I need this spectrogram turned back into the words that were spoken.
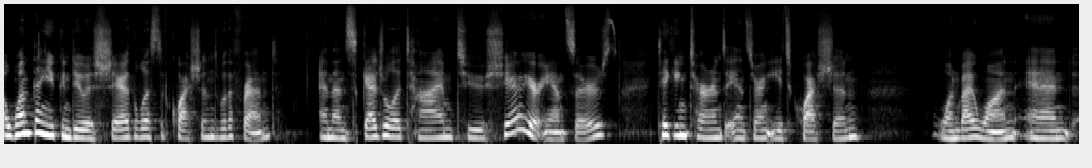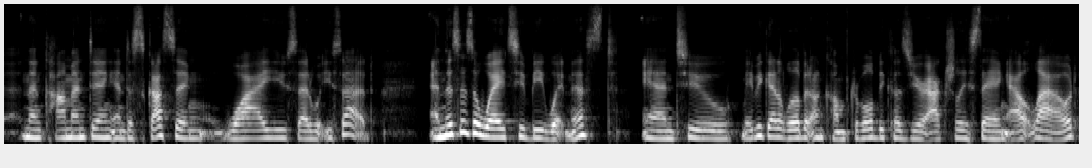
Uh, one thing you can do is share the list of questions with a friend and then schedule a time to share your answers, taking turns answering each question one by one and, and then commenting and discussing why you said what you said. And this is a way to be witnessed and to maybe get a little bit uncomfortable because you're actually saying out loud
